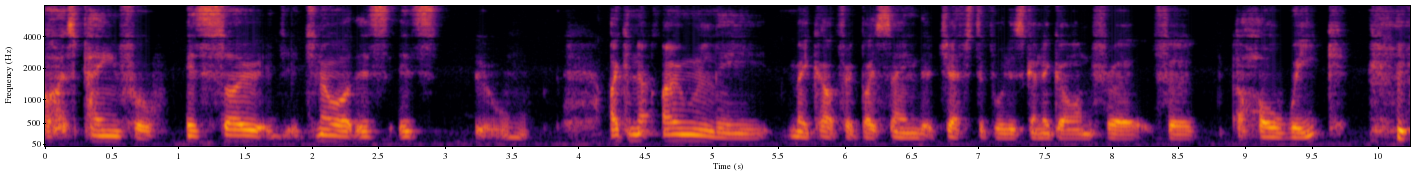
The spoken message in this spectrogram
Oh, it's painful. It's so. Do you know what? It's it's. I can only make up for it by saying that Jeffstival is going to go on for for a whole week,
